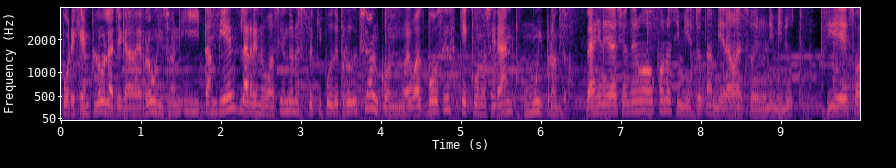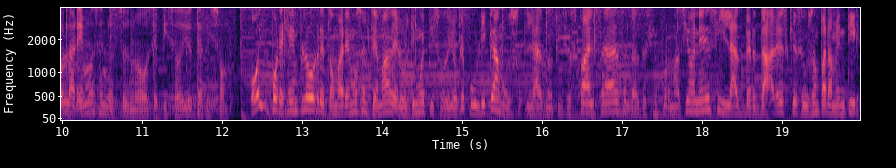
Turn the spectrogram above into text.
por ejemplo la llegada de Robinson y también la renovación de nuestro equipo de producción con nuevas voces que conocerán muy pronto. La generación de nuevo conocimiento también avanzó en Uniminuto y de eso hablaremos en nuestros nuevos episodios de Rizoma. Hoy, por ejemplo, retomaremos el tema del último episodio que publicamos, las noticias falsas, las desinformaciones y las verdades que se usan para mentir.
